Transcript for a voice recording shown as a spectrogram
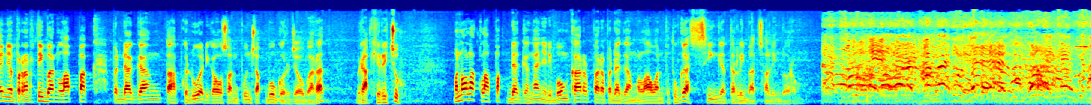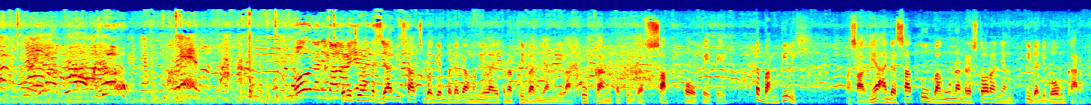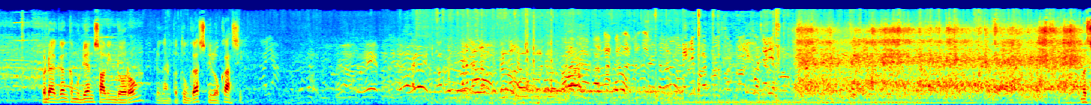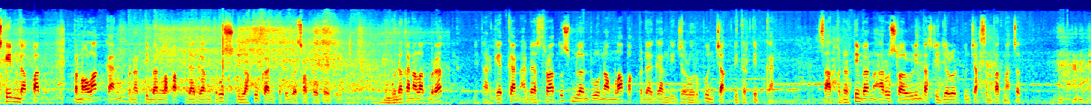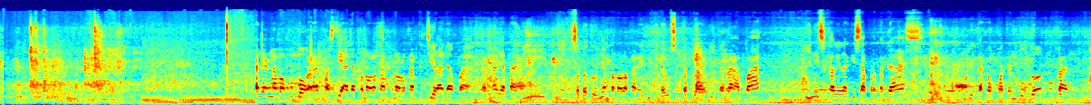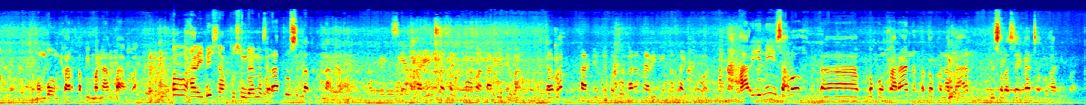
Lainnya penertiban lapak pedagang tahap kedua di kawasan Puncak Bogor, Jawa Barat berakhir ricuh. Menolak lapak dagangannya dibongkar, para pedagang melawan petugas hingga terlibat saling dorong. Kericuhan terjadi saat sebagian pedagang menilai penertiban yang dilakukan petugas Satpol PP tebang pilih. Pasalnya ada satu bangunan restoran yang tidak dibongkar. Pedagang kemudian saling dorong dengan petugas di lokasi. Meski mendapat penolakan, penertiban lapak pedagang terus dilakukan petugas Satpol PP. Menggunakan alat berat, ditargetkan ada 196 lapak pedagang di jalur puncak ditertibkan. Saat penertiban arus lalu lintas di jalur puncak sempat macet. Yang nama pembongkaran pasti ada penolakan-penolakan kecil ada Pak. Karena ya tadi sebetulnya penolakan itu tidak usah terjadi. Karena apa? Ini sekali lagi saya pertegas, pemerintah Kabupaten Bogor bukan membongkar tapi menata Pak. Oh, hari ini 196. 196. Siap hari ini selesai semua Pak targetnya Pak. Kenapa? Targetnya pembongkaran hari ini selesai semua. Hari ini insya Allah uh, pembongkaran atau penataan diselesaikan satu hari Pak.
